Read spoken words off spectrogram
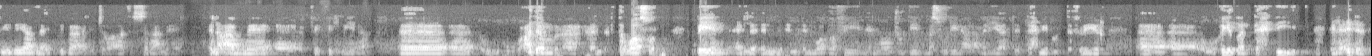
في غياب لاتباع الإجراءات السلامة العامة آه، في في الميناء وعدم آه، التواصل بين الموظفين الموجودين المسؤولين عن عمليات التحميل والتفريغ آه، آه، وأيضا تحديد العدد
